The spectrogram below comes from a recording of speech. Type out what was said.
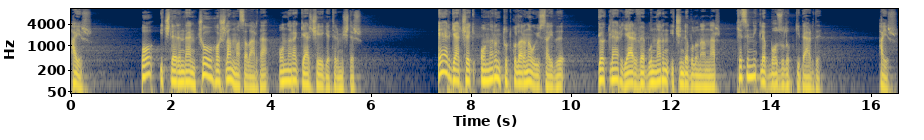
Hayır. O içlerinden çoğu hoşlanmasalar da onlara gerçeği getirmiştir. Eğer gerçek onların tutkularına uysaydı, gökler, yer ve bunların içinde bulunanlar kesinlikle bozulup giderdi. Hayır,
